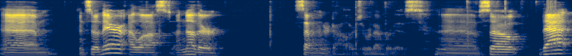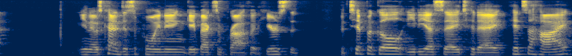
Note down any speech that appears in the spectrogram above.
Um, And so there I lost another $700 or whatever it is. Uh, so that, you know, is kind of disappointing. Gave back some profit. Here's the, the typical EDSA today. Hits a high.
